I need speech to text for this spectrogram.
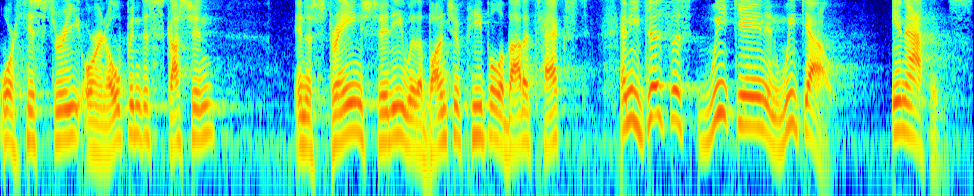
or history or an open discussion in a strange city with a bunch of people about a text. And he does this week in and week out in Athens.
